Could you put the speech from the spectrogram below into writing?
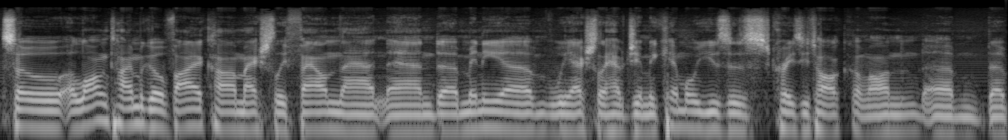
So a long time ago, Viacom actually found that, and uh, many uh, we actually have Jimmy Kimmel uses Crazy Talk on um, uh,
